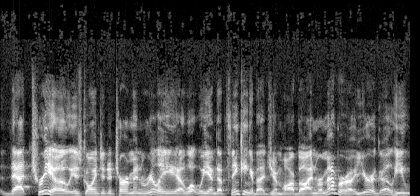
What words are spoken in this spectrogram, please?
that trio is going to determine really uh, what we end up thinking about Jim Harbaugh. And remember, a year ago he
